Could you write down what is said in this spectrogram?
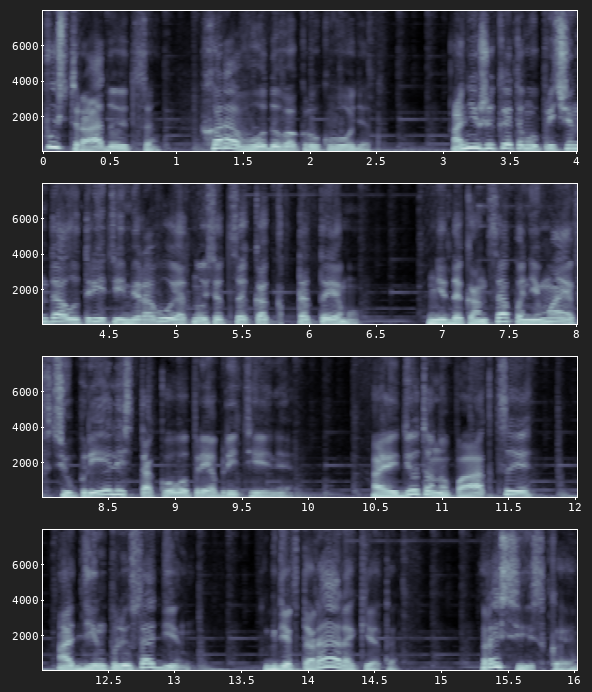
пусть радуются, хороводы вокруг водят. Они же к этому причиндалу Третьей мировой относятся как к тотему, не до конца понимая всю прелесть такого приобретения – а идет оно по акции 1 плюс 1, где вторая ракета российская.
